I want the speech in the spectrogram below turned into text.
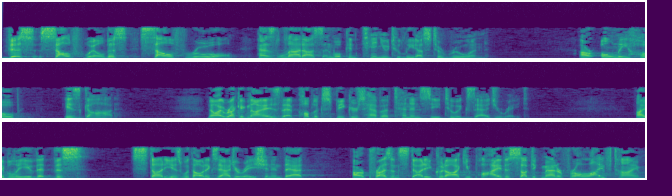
This self will, this self rule, has led us and will continue to lead us to ruin. Our only hope is God. Now, I recognize that public speakers have a tendency to exaggerate. I believe that this study is without exaggeration and that our present study could occupy the subject matter for a lifetime.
